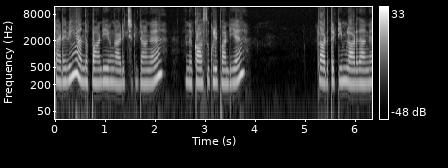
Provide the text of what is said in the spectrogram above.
தடவி அந்த பாண்டியை இவங்க அடிச்சுக்கிட்டாங்க. அந்த காசு குழி பாண்டியை. இப்போ அடுத்த டீம் விளாடுதாங்க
